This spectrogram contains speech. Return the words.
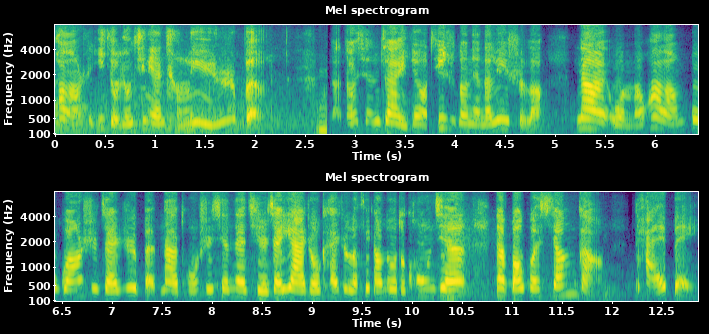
画廊是一九六七年成立于日本，到现在已经有七十多年的历史了。那我们画廊不光是在日本，那同时现在其实在亚洲开设了非常多的空间，那包括香港、台北。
